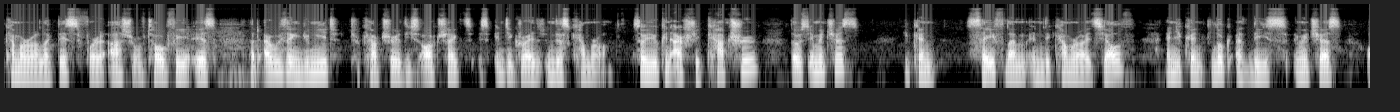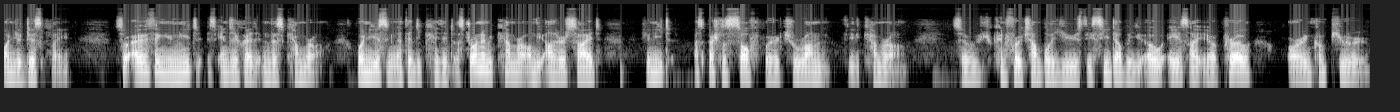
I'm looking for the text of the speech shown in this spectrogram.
camera like this for astrophotography is that everything you need to capture these objects is integrated in this camera. So you can actually capture those images, you can save them in the camera itself, and you can look at these images on your display. So everything you need is integrated in this camera. When using a dedicated astronomy camera on the other side, you need a special software to run the camera. So you can, for example, use the ZWO ASI Air Pro or in computer.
